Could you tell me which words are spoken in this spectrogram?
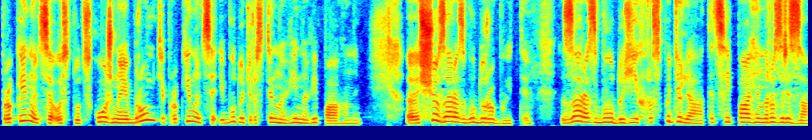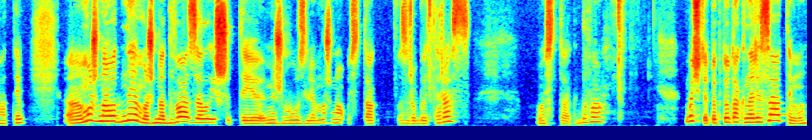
прокинуться ось тут, з кожної бруньки прокинуться і будуть рости нові нові пагани. Е, Що зараз буду робити? Зараз буду їх розподіляти, цей пагін розрізати. Е, Можна одне, можна два залишити міжвузля, можна ось так зробити. Раз, ось так, два. Бачите, тобто так нарізатиму.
